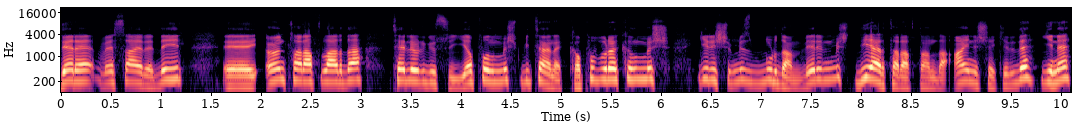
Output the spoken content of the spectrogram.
dere vesaire değil. Ee, ön taraflarda tel örgüsü yapılmış. Bir tane kapı bırakılmış. Girişimiz buradan verilmiş. Diğer taraftan da aynı şekilde yine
